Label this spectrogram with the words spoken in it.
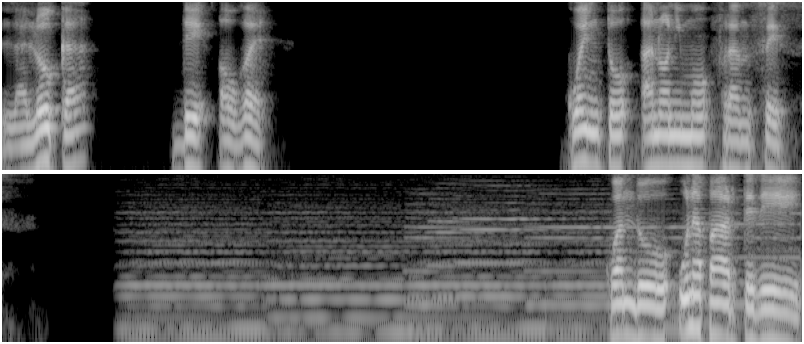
La loca de Auray. Cuento anónimo francés. Cuando una parte de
